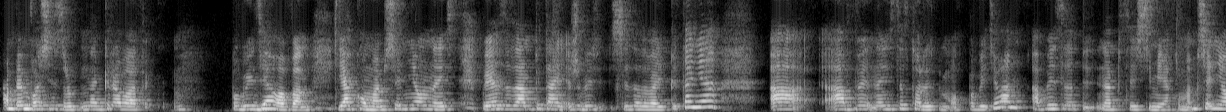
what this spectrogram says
abym właśnie nagrała, tak, powiedziała Wam, jaką mam średniość, bo ja zadałam pytanie, żebyście zadawali pytania, a, a Wy na Insta Stories bym odpowiedziałam, a Wy napisaliście mi, jaką mam średnią,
